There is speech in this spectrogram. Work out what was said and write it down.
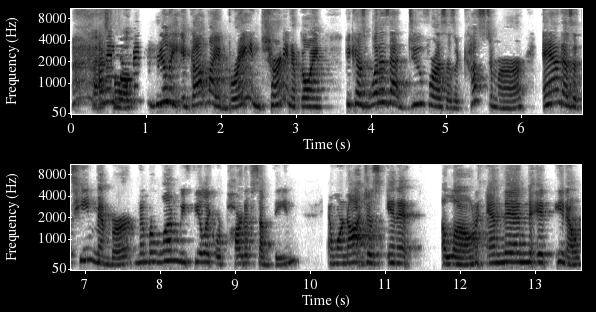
That's I mean, cool. it really, it got my brain churning of going, because what does that do for us as a customer and as a team member? Number one, we feel like we're part of something and we're not just in it alone. And then it, you know,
